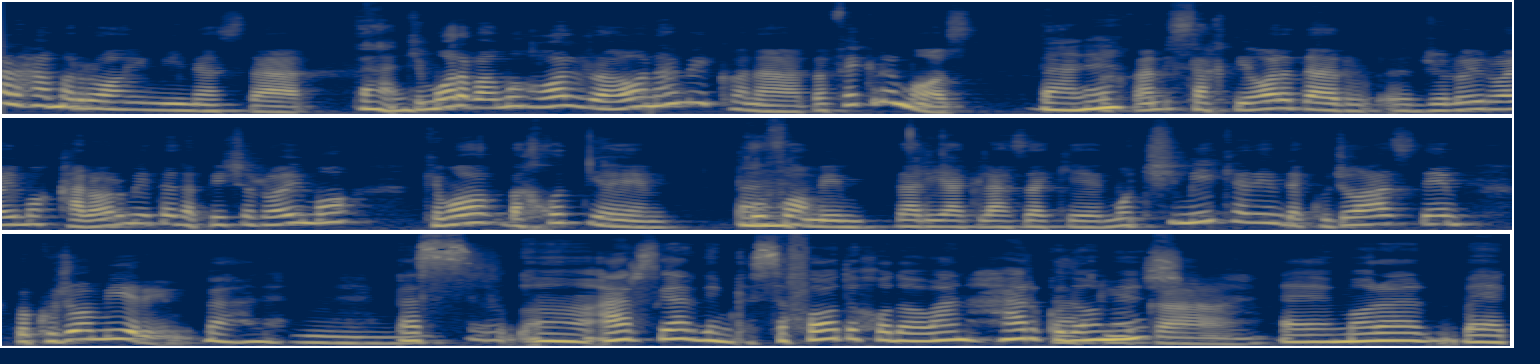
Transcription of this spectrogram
ارحم راهیمین است. بله. که ما رو به ما حال رها نمی‌کنه به فکر ماست. بله. همین سختی ها رو در جلوی رای ما قرار میده در پیش رای ما که ما به خود بیاییم بله. بفهمیم در یک لحظه که ما چی می‌کردیم در کجا هستیم به کجا میریم. بله. پس عرض کردیم که صفات خداوند هر کدامش ما را به یک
